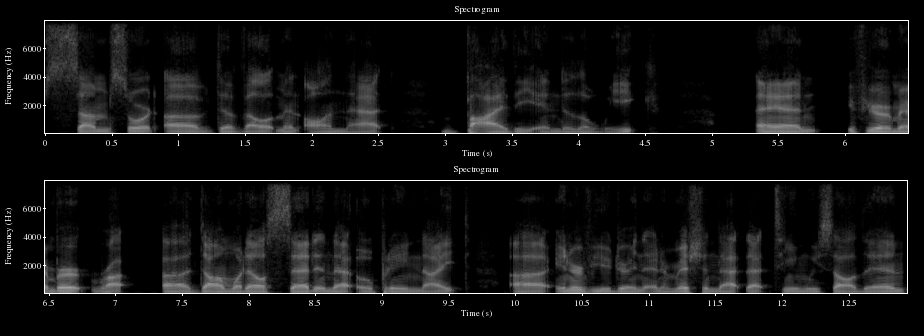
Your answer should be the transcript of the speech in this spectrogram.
some sort of development on that by the end of the week. And if you remember, uh, Don Waddell said in that opening night uh, interview during the intermission that that team we saw then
